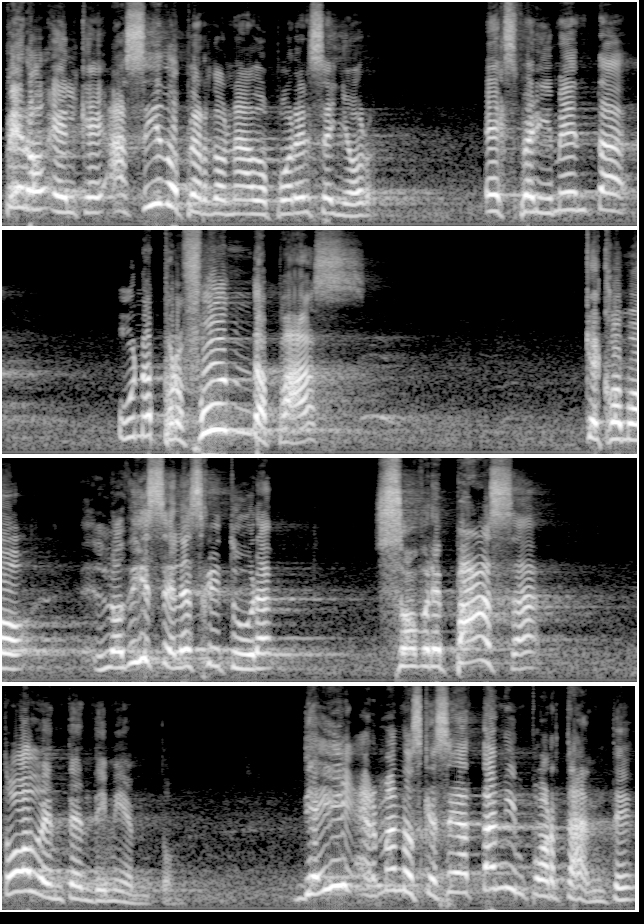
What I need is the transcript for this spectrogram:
Pero el que ha sido perdonado por el Señor experimenta una profunda paz que como lo dice la escritura, sobrepasa todo entendimiento. De ahí, hermanos, que sea tan importante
